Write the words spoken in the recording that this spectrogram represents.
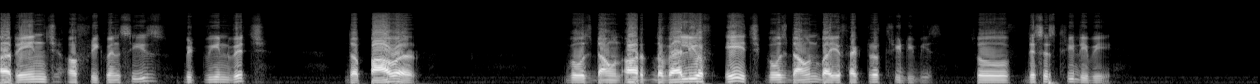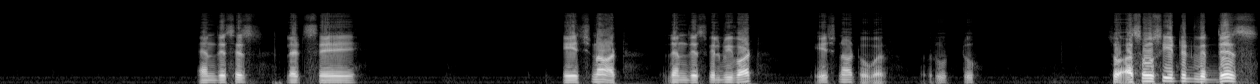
a range of frequencies between which the power goes down or the value of h goes down by a factor of 3 dBs. So, this is 3 dB and this is let us say h naught then this will be what h naught over root 2. So, associated with this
